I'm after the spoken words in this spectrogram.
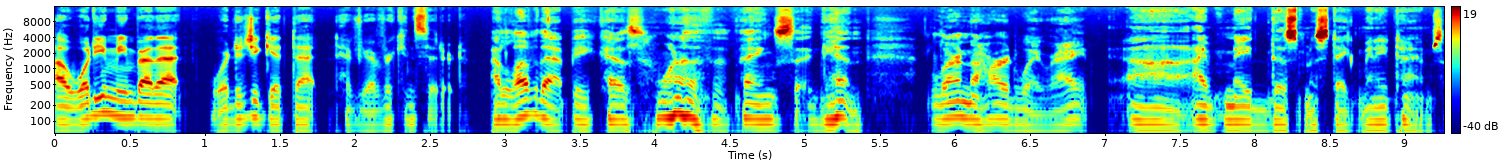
uh, What do you mean by that? Where did you get that? Have you ever considered? I love that because one of the things, again, learn the hard way, right? Uh, I've made this mistake many times.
